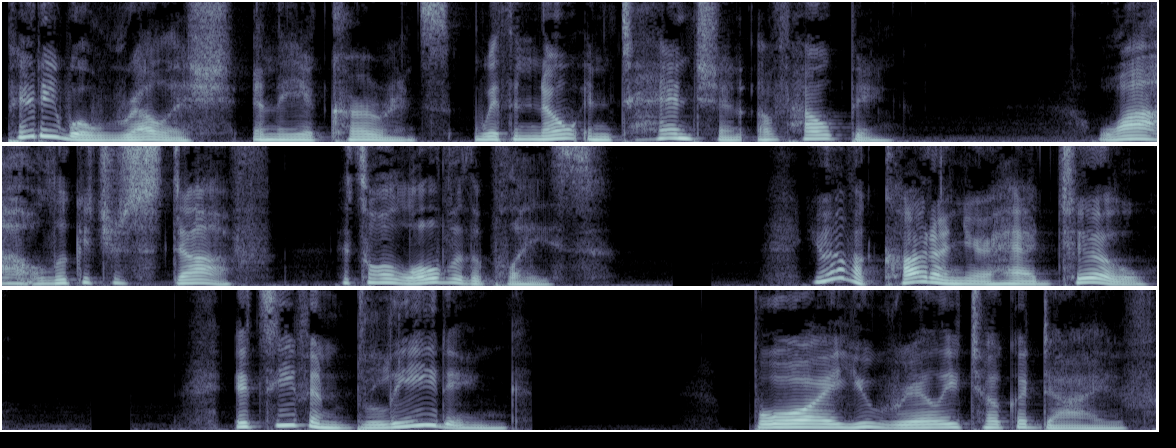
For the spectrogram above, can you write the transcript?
Pity will relish in the occurrence with no intention of helping. Wow, look at your stuff. It's all over the place. You have a cut on your head, too. It's even bleeding. Boy, you really took a dive.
